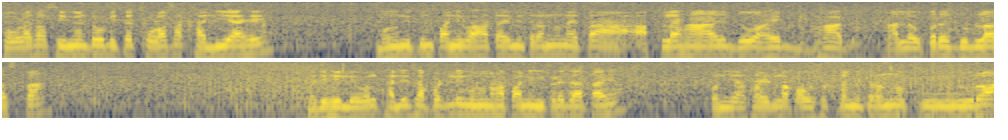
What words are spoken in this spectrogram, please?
थोडासा सिमेंट रोड इथं थोडासा खाली आहे. म्हणून इथून पाणी वाहत आहे मित्रांनो नाही तर आपला हा जो आहे भाग हा लवकरच डुबला असता. म्हणजे हे लेवल खाली सापडली म्हणून हा पाणी इकडे जात आहे. पण या साईडला पाहू शकता मित्रांनो पुरा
